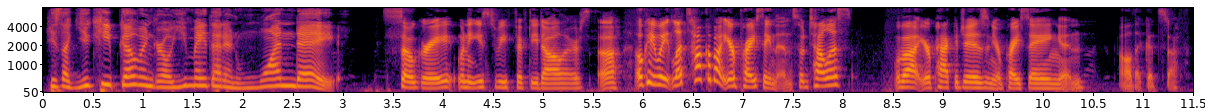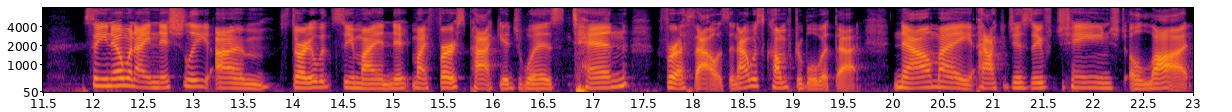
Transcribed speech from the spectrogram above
he's like, you keep going, girl. You made that in one day. So great when it used to be fifty dollars. Uh, okay, wait. Let's talk about your pricing then. So tell us about your packages and your pricing and all that good stuff. So you know, when I initially um started with Sue, my my first package was ten for a thousand. I was comfortable with that. Now my packages they've changed a lot.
